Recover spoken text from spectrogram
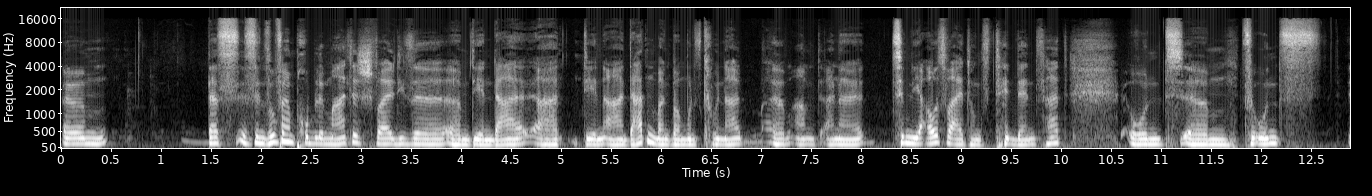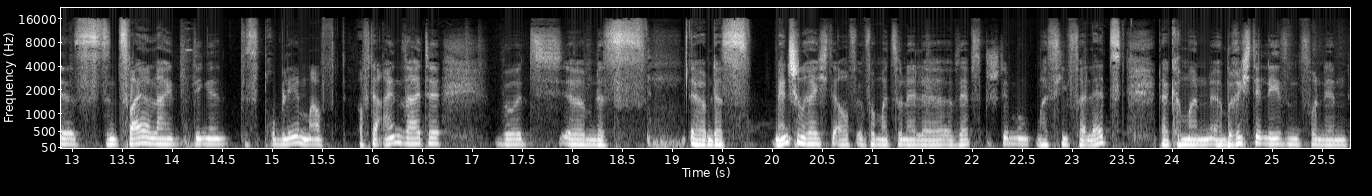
Ähm, das ist insofern problematisch, weil diese ähm, DNA-Datenbank beim Bundeskriminalamt eine ziemliche Ausweitungstendenz hat. Und ähm, für uns es sind zweierlei Dinge das Problem. Auf, auf der einen Seite wird ähm, das, ähm, das Menschenrecht auf informationelle Selbstbestimmung massiv verletzt. Da kann man äh, Berichte lesen von den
